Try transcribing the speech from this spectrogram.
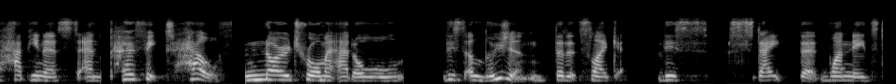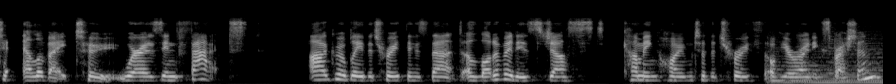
happiness and perfect health, no trauma at all. This illusion that it's like this state that one needs to elevate to. Whereas in fact, arguably the truth is that a lot of it is just coming home to the truth of your own expression.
